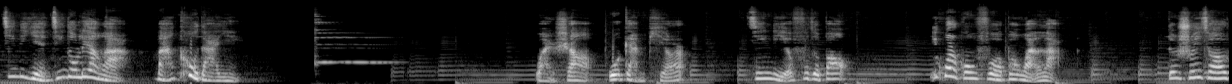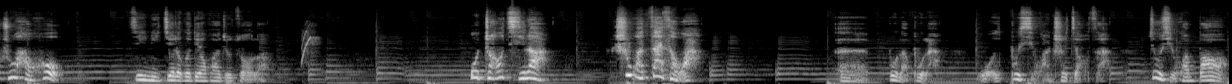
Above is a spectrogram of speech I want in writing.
经理眼睛都亮了，满口答应。晚上我擀皮儿，经理负责包，一会儿功夫包完了。等水饺煮好后，经理接了个电话就走了。我着急了，吃完再走啊？呃，不了不了，我不喜欢吃饺子，就喜欢包。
